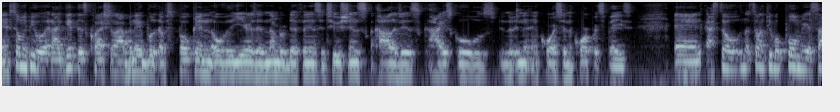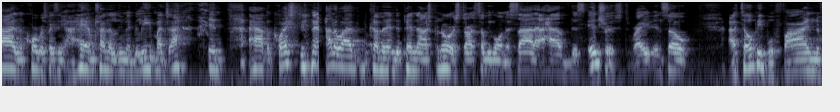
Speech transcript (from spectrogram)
And so many people, and I get this question. I've been able, I've spoken over the years at a number of different institutions, colleges, high schools, in of course, in the corporate space. And I still, some people pull me aside in the corporate space and, hey, I'm trying to leave my job and I have a question. How do I become an independent entrepreneur, start something on the side? I have this interest, right? And so I tell people find,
